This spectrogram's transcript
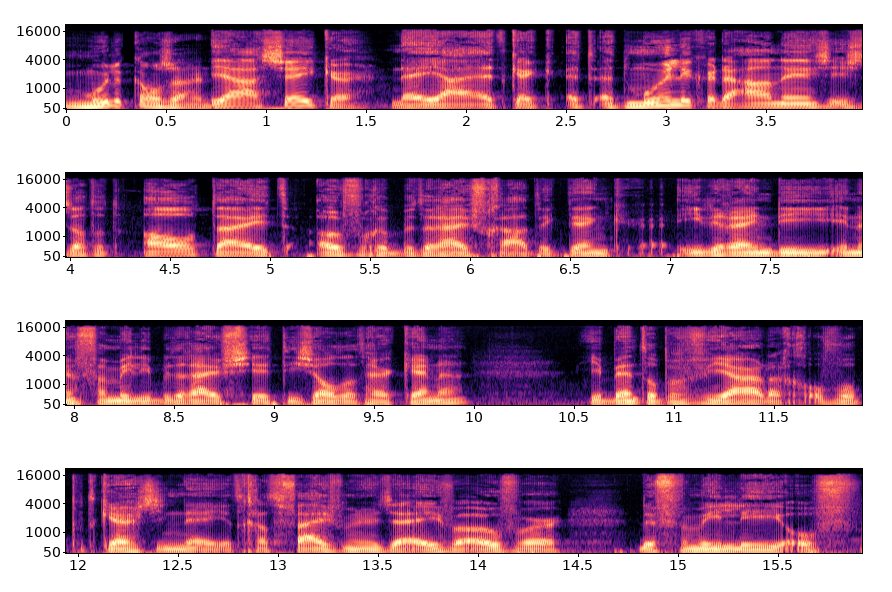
moeilijk kan zijn. Ja, zeker. Nee, ja, het, kijk, het, het moeilijke daaraan is, is dat het altijd over het bedrijf gaat. Ik denk, iedereen die in een familiebedrijf zit, die zal dat herkennen. Je bent op een verjaardag of op het kerstdiner. Het gaat vijf minuten even over de familie of...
